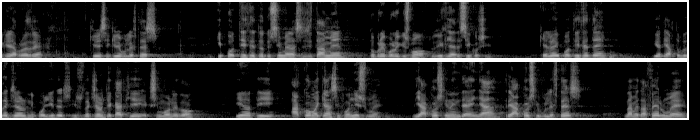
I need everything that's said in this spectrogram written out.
κύριε Πρόεδρε. Κυρίες και κύριοι βουλευτές, υποτίθεται ότι σήμερα συζητάμε τον προπολογισμό του 2020. Και λέω υποτίθεται, διότι αυτό που δεν ξέρουν οι πολίτες, ίσως δεν ξέρουν και κάποιοι εξημών εδώ, είναι ότι ακόμα και αν συμφωνήσουμε 299-300 βουλευτές να μεταφέρουμε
